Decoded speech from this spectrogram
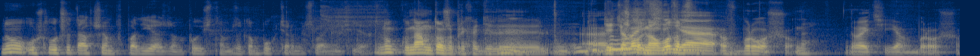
ну, уж лучше так, чем по подъездам. Пусть там за компьютерами своими сидят. Ну, к нам тоже приходили mm. дети школьного возраста. я вброшу. Да. Давайте я вброшу.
